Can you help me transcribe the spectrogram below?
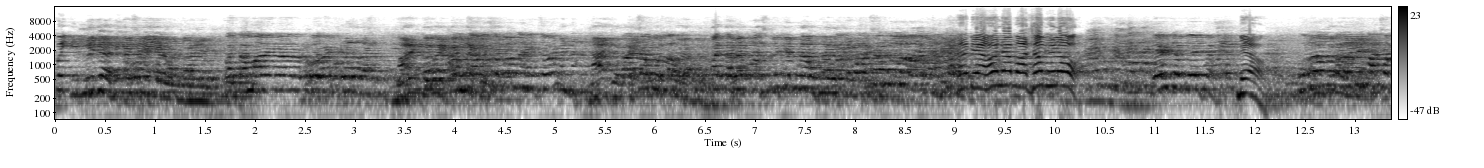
પણ ઇલ્લીગલ અધિકાર છે અહીંયા રહેવું પણ તમારે મારે કહેવાય કેમ ના ચાલુ કહેવાય? સભામાં નહીં જવાય. ના જવાય. પાછા બોલાવો. પણ તમે પ્રશ્ન કેમ ના પાછા બોલાવો. બેહો લે પાછા બોલો. બેહો પાછા.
